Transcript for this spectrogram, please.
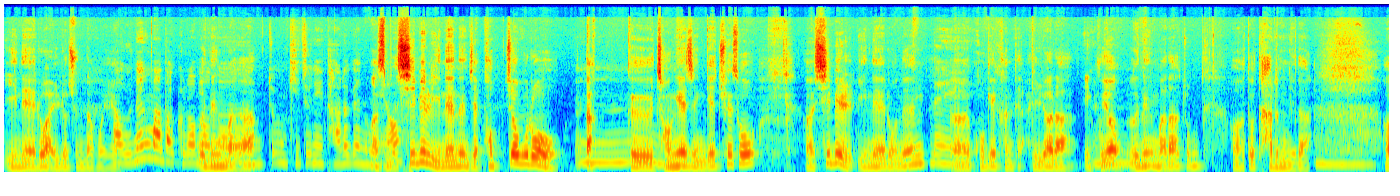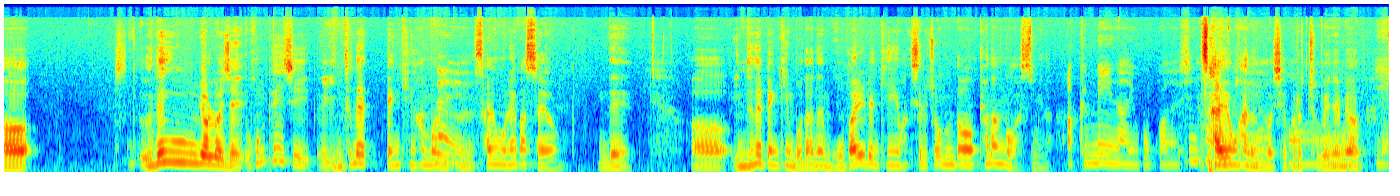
이내로 알려준다고 해요. 아, 은행마다 그러면 은행마다? 좀 기준이 다르겠네요. 맞습니다. 10일 이내는 이제 법적으로 딱 음. 그 정해진 게 최소 어, 10일 이내로는 네. 어, 고객한테 알려라 있고요. 음. 은행마다 좀 어, 또 다릅니다. 음. 어, 은행별로 이제 홈페이지 인터넷 뱅킹 한번 네. 어, 사용을 해봤어요. 근데 어, 인터넷 뱅킹보다는 모바일 뱅킹이 확실히 좀 더 편한 것 같습니다. 아, 금리나 요구권을 신청 사용하는 것이요. 그렇죠. 왜냐면 네.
